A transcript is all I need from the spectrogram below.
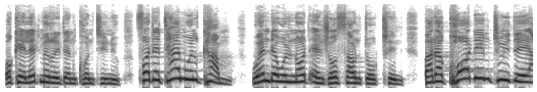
okay, let me read and continue. For the time will come when they will not enjoy sound doctrine, but according to their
